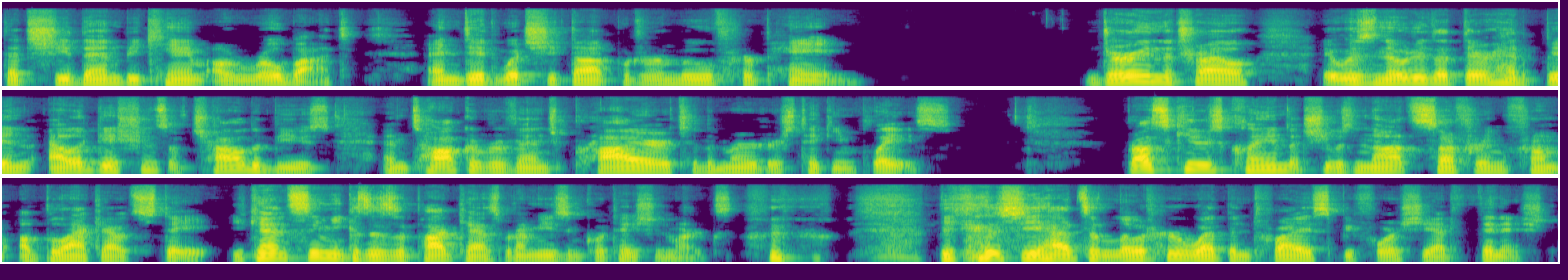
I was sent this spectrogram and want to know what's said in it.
that she then became a robot and did what she thought would remove her pain. During the trial, it was noted that there had been allegations of child abuse and talk of revenge prior to the murders taking place. Prosecutors claimed that she was not suffering from a blackout state. You can't see me because this is a podcast, but I'm using quotation marks. because she had to load her weapon twice before she had finished,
